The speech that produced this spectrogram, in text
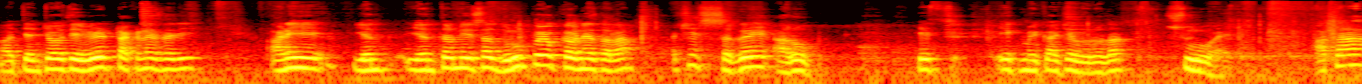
त्यांच्यावरती वेळ टाकण्यात आली आणि यं यंत्रणेचा दुरुपयोग करण्यात आला. असे सगळे आरोप हेच एकमेकाच्या विरोधात सुरू आहेत. आता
